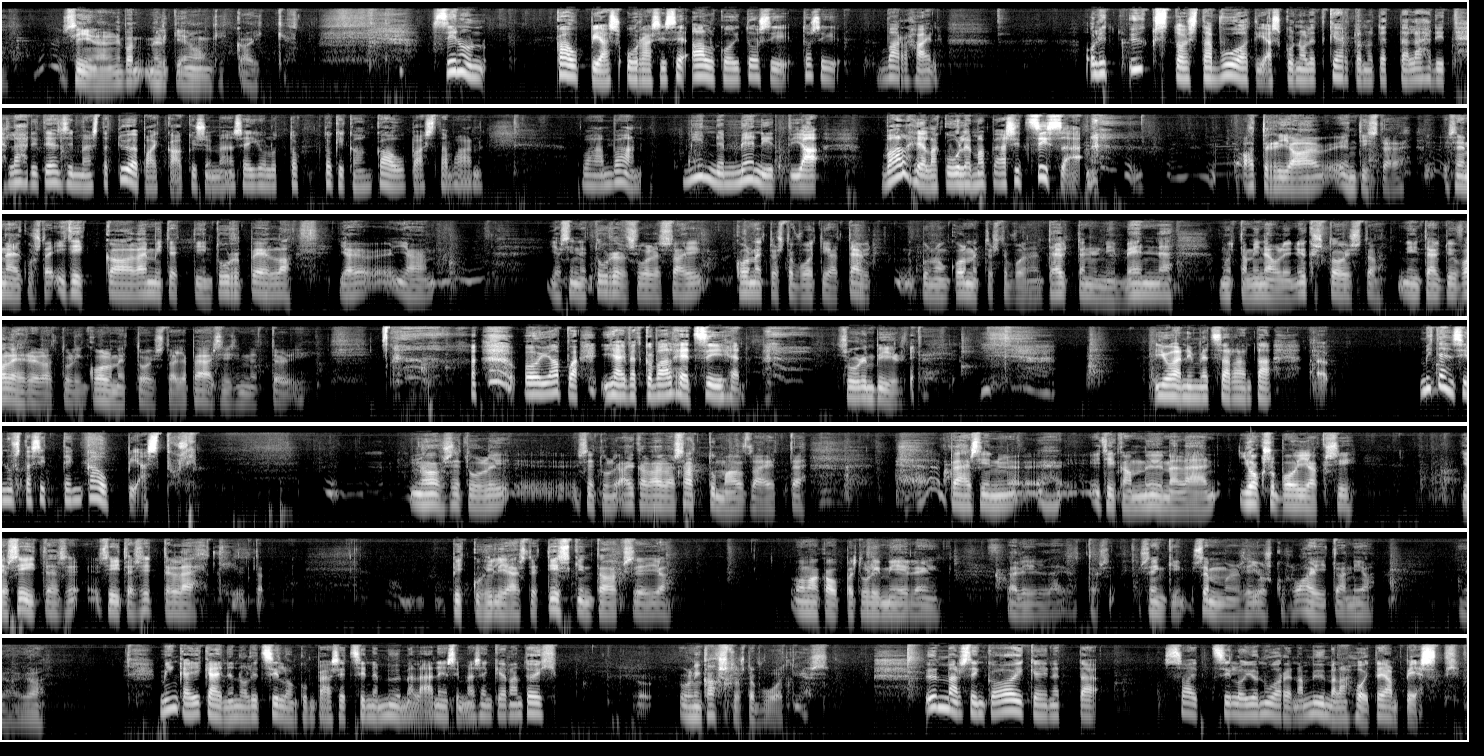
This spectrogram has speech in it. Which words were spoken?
siinä ne melkein onkin kaikki. Sinun kauppiasurasi, se alkoi tosi, tosi varhain. Olit 11-vuotias, kun olet kertonut, että lähdit, lähdit ensimmäistä työpaikkaa kysymään. Se ei ollut to, tokikaan kaupasta, vaan, vaan, vaan minne menit ja valheella kuulemma pääsit sisään. Atriaa entistä sen aikuista itikkaa lämmitettiin turpeella ja, ja, ja sinne turvesuolle sai 13-vuotiaat, täyt, kun on 13 vuotta täyttänyt, niin mennä. Mutta minä olin 11, niin täytyy valehdella, että olin 13 ja pääsin sinne töihin. Voi apua, jäivätkö valheet siihen? Suurin piirtein. Juhani Metsäranta, miten sinusta sitten kauppias tuli? No se tuli, se tuli aika lailla sattumalta, että pääsin Itikan myymälään joksupojaksi ja siitä, se, siitä sitten lähti. Pikkuhiljaa sitten tiskin taakse ja oma kauppa tuli mieleen välillä, että senkin, semmoinen se joskus laitan ja, ja, ja Minkä ikäinen olit silloin, kun pääsit sinne myymälään ensimmäisen kerran töihin? Olin 12-vuotias. Ymmärsinkö oikein, että sait silloin jo nuorena myymälänhoitajan pesti?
